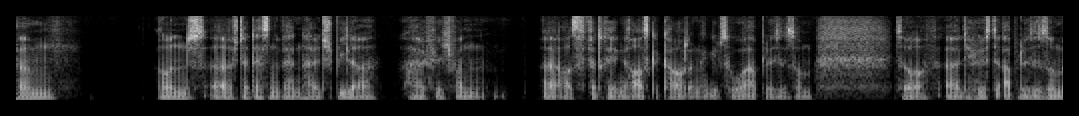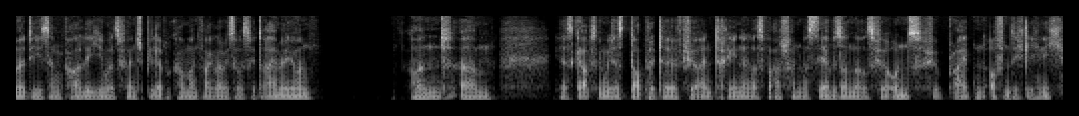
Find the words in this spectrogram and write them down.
Ähm, und äh, stattdessen werden halt Spieler häufig von äh, aus Verträgen rausgekauft und dann gibt's hohe Ablösesummen. So, äh, die höchste Ablösesumme, die St. Pauli jemals für einen Spieler bekommen hat, war, glaube ich, sowas wie drei Millionen. Und ähm, jetzt gab es irgendwie das Doppelte für einen Trainer. Das war schon was sehr Besonderes für uns, für Brighton offensichtlich nicht.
